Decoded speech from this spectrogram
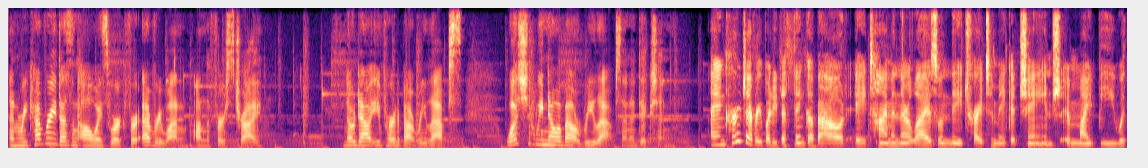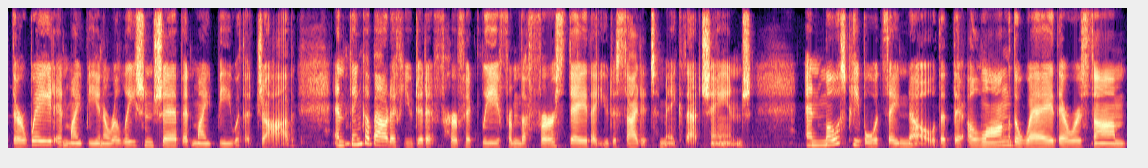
And recovery doesn't always work for everyone on the first try. No doubt you've heard about relapse. What should we know about relapse and addiction? I encourage everybody to think about a time in their lives when they tried to make a change. It might be with their weight, it might be in a relationship, it might be with a job. And think about if you did it perfectly from the first day that you decided to make that change. And most people would say no, that there, along the way there were some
